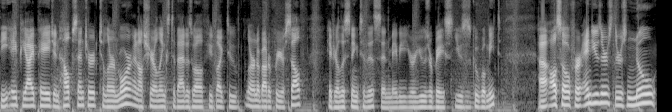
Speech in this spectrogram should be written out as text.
the API page in Help Center to learn more, and I'll share links to that as well if you'd like to learn about it for yourself. If you're listening to this and maybe your user base uses Google Meet. Uh, also, for end users, there's no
